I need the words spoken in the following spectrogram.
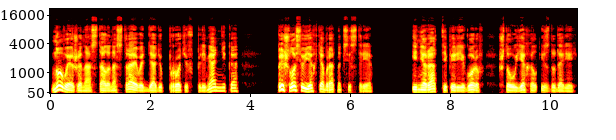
Новая жена стала настраивать дядю против племянника. Пришлось уехать обратно к сестре. И не рад теперь Егоров, что уехал из Дударей.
